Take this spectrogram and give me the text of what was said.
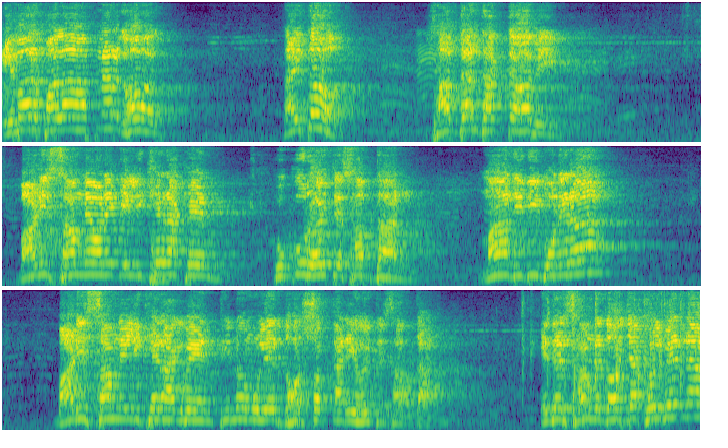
এবার পালা আপনার ঘর। তাই তো? সাবধান থাকতে হবে। বাড়ির সামনে অনেকে লিখে রাখেন, কুকুর হইতে সাবধান। মা, দিদি, বোনেরা, বাড়ির সামনে লিখে রাখবেন, তৃণমূলের ধর্ষককারী হইতে সাবধান। এদের সামনে দরজা খুলবেন না।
